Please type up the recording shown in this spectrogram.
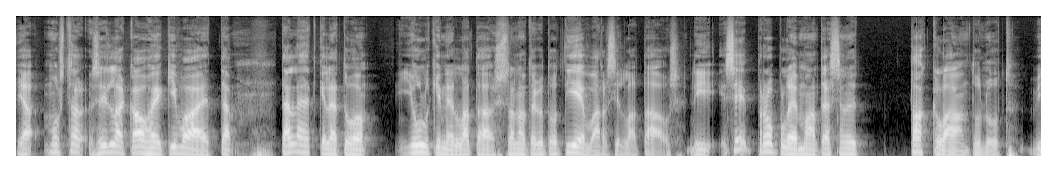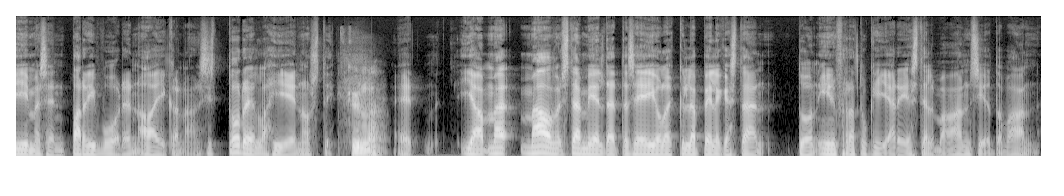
Ja musta sillä kauhean kiva, että tällä hetkellä tuo julkinen lataus, sanotaanko tuo tievarsilataus, niin se probleema on tässä nyt taklaantunut viimeisen parin vuoden aikana, siis todella hienosti. Kyllä. Et, ja mä, mä olen sitä mieltä, että se ei ole kyllä pelkästään tuon infratukijärjestelmän ansiota, vaan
